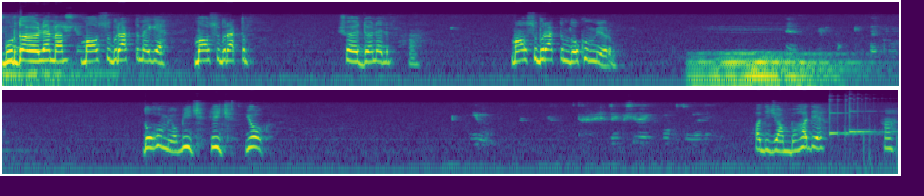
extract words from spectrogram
Burada ölemem. Mouse'u bıraktım Ege. Mouse'u bıraktım. Şöyle dönelim. Ha. Mouse'u bıraktım dokunmuyorum. Dokunmuyorum hiç hiç yok. Hadi Cambo hadi. Hah.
